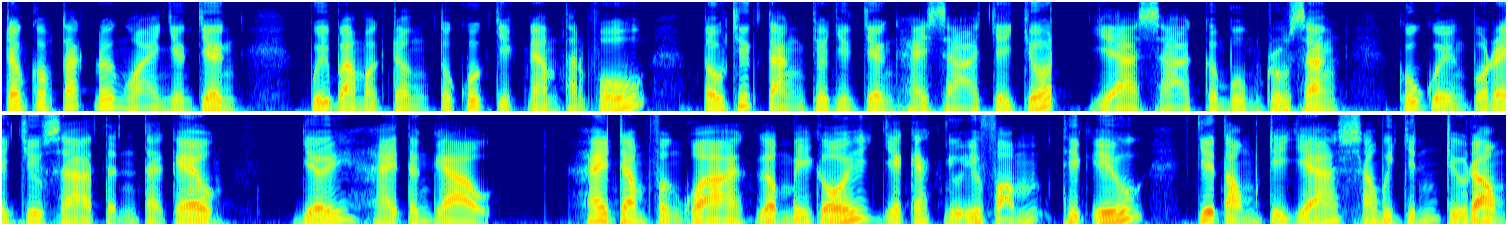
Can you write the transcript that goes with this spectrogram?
Trong công tác đối ngoại nhân dân, Quỹ ban Mặt trận Tổ quốc Việt Nam thành phố tổ chức tặng cho nhân dân hai xã Chê Chốt và xã Cơm Bung Rô Săn của quyền Bồ Rê Chiêu Sa, tỉnh Tà Keo với 2 tấn gạo, 200 phần quà gồm mì gói và các nhu yếu phẩm thiết yếu với tổng trị giá 69 triệu đồng.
